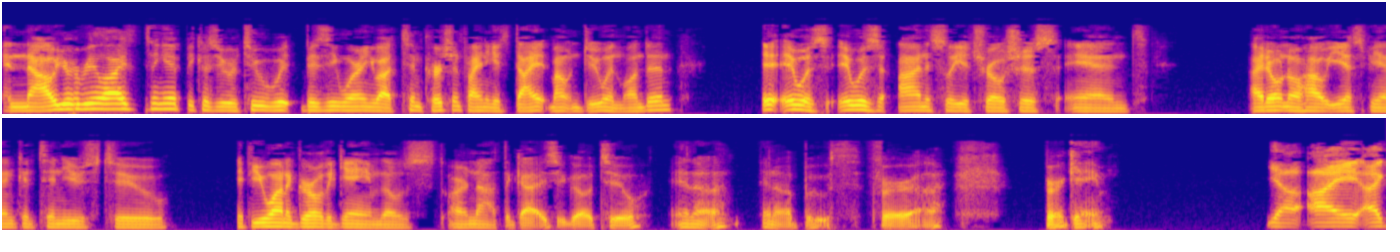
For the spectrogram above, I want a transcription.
and now you're realizing it because you were too busy worrying about Tim Kurkjian finding his Diet Mountain Dew in London it, it was it was honestly atrocious, and I don't know how ESPN continues to. If you want to grow the game, those are not the guys you go to in a in a booth for uh, for a game. Yeah, I I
